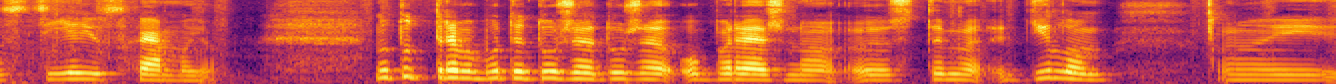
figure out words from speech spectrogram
з цією схемою. Ну тут треба бути дуже-дуже обережно е, з тим ділом. Е,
